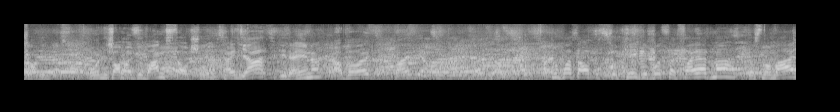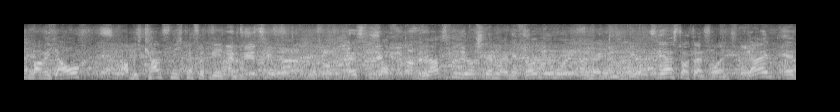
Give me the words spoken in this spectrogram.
Sorry. Und schau mal, du wankst auch schon. Keine Ja. Chance, geh da hin. Aber heute weil wir auch. Du pass auf, es ist okay, Geburtstag feiert man. Das ist normal, mache ich auch. Aber ich kann es nicht mehr vertreten. Jetzt pass auf, lass mich noch schnell meine Freundin holen und dann gehen wir. Er ist doch dein Freund. Nein, er,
